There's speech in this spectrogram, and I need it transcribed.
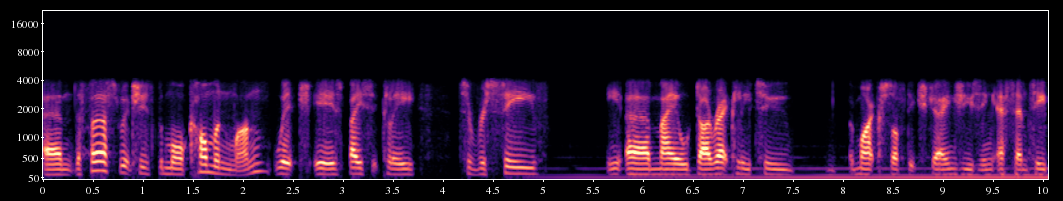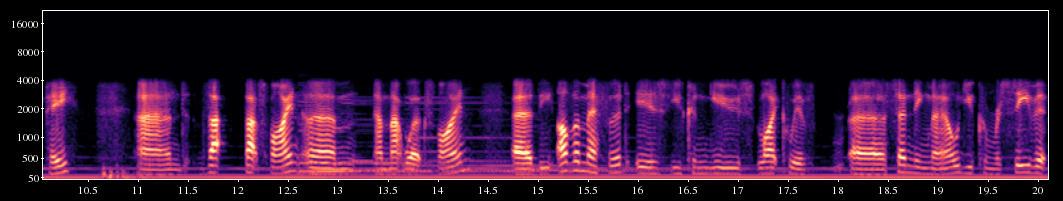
Um, the first, which is the more common one, which is basically to receive uh, mail directly to Microsoft Exchange using SMTP, and that that's fine, um, and that works fine. Uh, the other method is you can use, like with uh, sending mail, you can receive it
